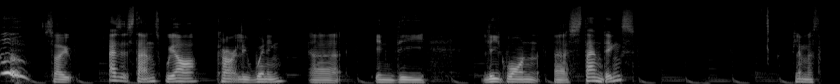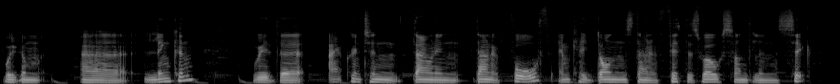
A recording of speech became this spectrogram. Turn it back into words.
so, as it stands, we are currently winning uh, in the League One uh, standings. Plymouth, Wigan, uh, Lincoln, with uh, Accrington down in down in fourth, MK Dons down in fifth as well, Sunderland sixth,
